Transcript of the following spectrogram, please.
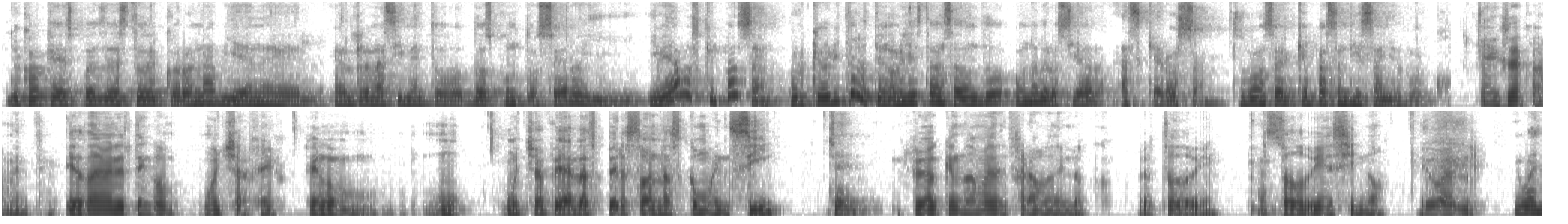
Yo creo que después de esto de Corona viene el, el renacimiento 2.0 y, y veamos qué pasa, porque ahorita la tecnología está avanzando a una velocidad asquerosa. Entonces vamos a ver qué pasa en 10 años, loco. Exactamente. Yo también le tengo mucha fe. Tengo mu- mucha fe a las personas como en sí. Sí, Espero que no me defrauden, loco. Pero todo bien. eso. Todo bien si no. Igual, Igual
